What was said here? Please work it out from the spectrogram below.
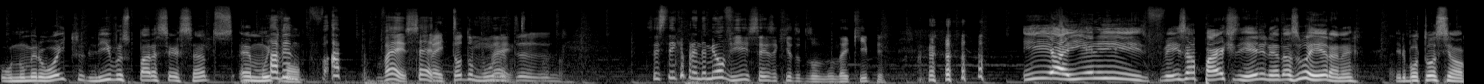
o número 8, Livros para Ser Santos, é muito Tá bom. vendo? Ah, véi, sério. Véi, todo mundo. Vocês têm que aprender a me ouvir, vocês aqui do, do- da equipe. E aí ele fez a parte dele, né, da zoeira, né? Ele botou assim, ó,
